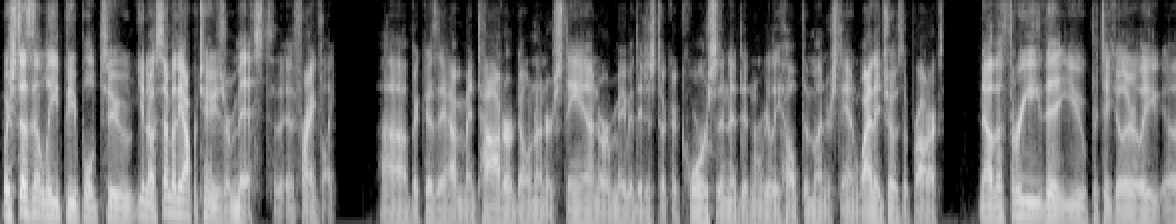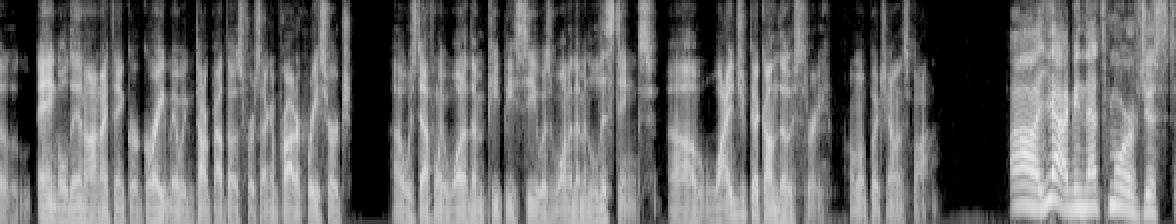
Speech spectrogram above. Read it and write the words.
which doesn't lead people to, you know, some of the opportunities are missed, uh, frankly, uh, because they haven't been taught or don't understand, or maybe they just took a course and it didn't really help them understand why they chose the products. Now, the three that you particularly uh, angled in on, I think, are great. Maybe we can talk about those for a second. Product research uh, was definitely one of them. PPC was one of them, and listings. Uh, why did you pick on those three? I'm going to put you on the spot. Uh, yeah, I mean, that's more of just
